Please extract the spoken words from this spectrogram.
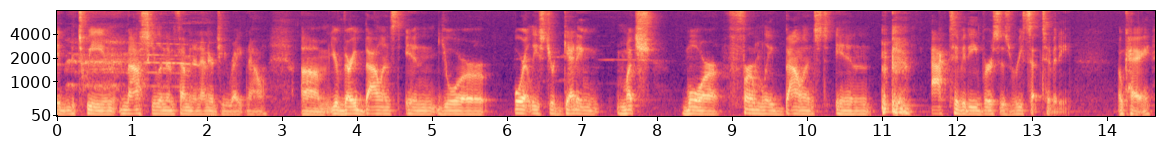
in between masculine and feminine energy right now. Um, you're very balanced in your, or at least you're getting much more firmly balanced in activity versus receptivity. Okay,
